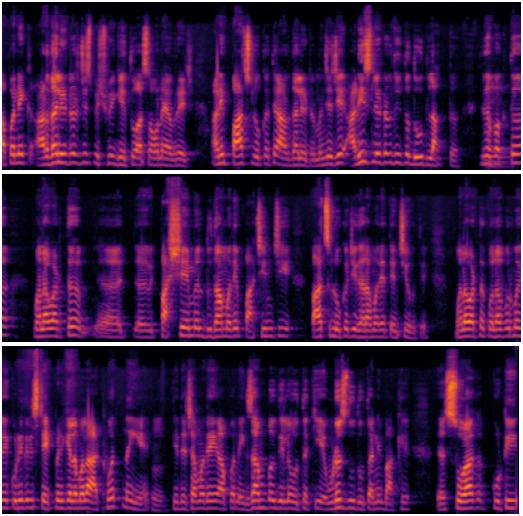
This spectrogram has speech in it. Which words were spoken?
आपण एक अर्धा लिटरचीच पिशवी घेतो असं ऑन ॲव्हरेज आणि पाच लोक ते अर्धा लिटर म्हणजे जे अडीच लिटर तिथं दूध लागतं तिथं. फक्त मला वाटतं पाचशे एम एल दुधामध्ये पाचींची पाच लोक जी घरामध्ये त्यांची होते. मला वाटतं कोल्हापूरमध्ये कुणीतरी स्टेटमेंट केलं मला आठवत नाहीये. की त्याच्यामध्ये आपण एक्झाम्पल दिलं होतं की एवढंच दूध होतं आणि बाकी सोळा कोटी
